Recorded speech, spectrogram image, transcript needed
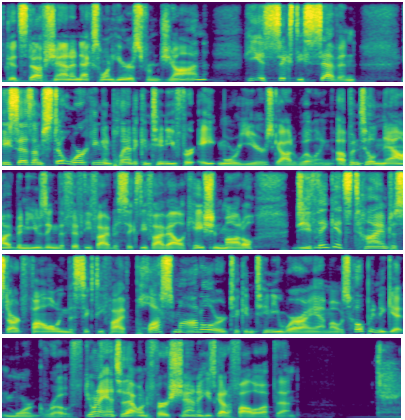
Good stuff, Shannon. Next one here is from John. He is 67. He says, I'm still working and plan to continue for eight more years, God willing. Up until now, I've been using the 55 to 65 allocation model. Do you think it's time to start following the 65 plus model or to continue where I am? I was hoping to get more growth. Do you want to answer that one first, Shannon? He's got a follow up then.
